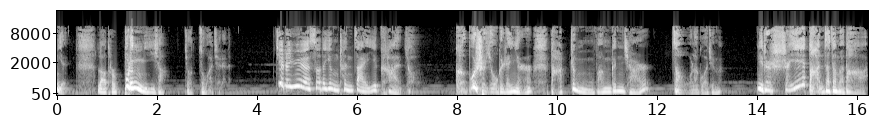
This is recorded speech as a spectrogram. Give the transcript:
音，老头扑棱一下就坐起来了。借着月色的映衬，再一看，哟，可不是有个人影打正房跟前儿走了过去吗？你这谁胆子这么大？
